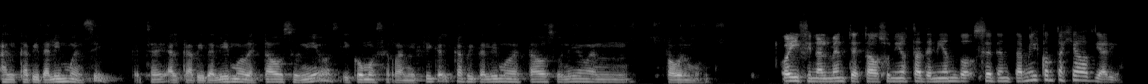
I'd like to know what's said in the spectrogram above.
al capitalismo en sí, ¿cachai? Al capitalismo de Estados Unidos y cómo se ramifica el capitalismo de Estados Unidos en todo el mundo. Hoy finalmente Estados Unidos está teniendo 70.000 contagiados diarios.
